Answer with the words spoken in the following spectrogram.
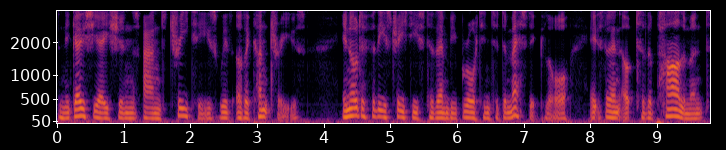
negotiations and treaties with other countries. In order for these treaties to then be brought into domestic law, it's then up to the Parliament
